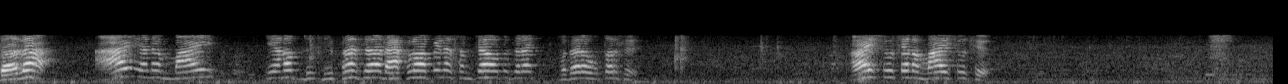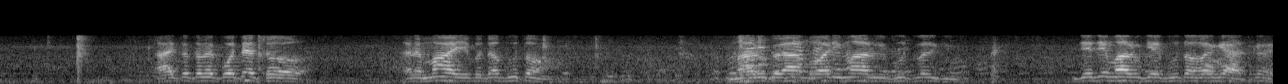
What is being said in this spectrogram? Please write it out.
દાદા આઈ અને માય એનો ડિફરન્સ જરા દાખલો આપીને સમજાવો તો જરા વધારે ઉતરશે. આઈ શું છે ને માય શું છે? આ તો તમે પોતે જ છો. અને માં એ બધા ભૂતો મારું તો આ બોડી મારું એ ભૂત વર્ગ્યું જે જે મારું કે ભૂતો વર્ગ્યા કરે.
